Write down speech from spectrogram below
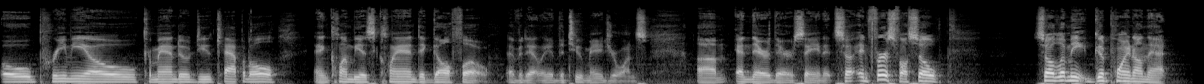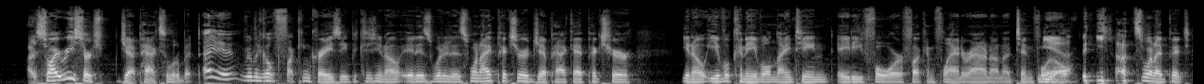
O Premio Commando do Capital and Colombia's Clan de Golfo, evidently are the two major ones, um, and they're they're saying it. So and first of all, so so let me good point on that. So I researched jetpacks a little bit. I didn't really go fucking crazy because you know it is what it is. When I picture a jetpack, I picture you know Evel Knievel, 1984, fucking flying around on a tinfoil. Yeah. You know, that's what I picture.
